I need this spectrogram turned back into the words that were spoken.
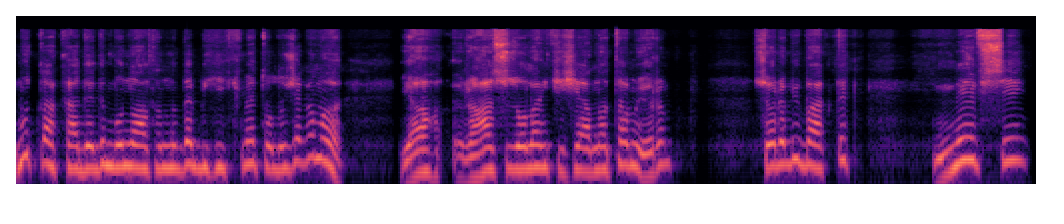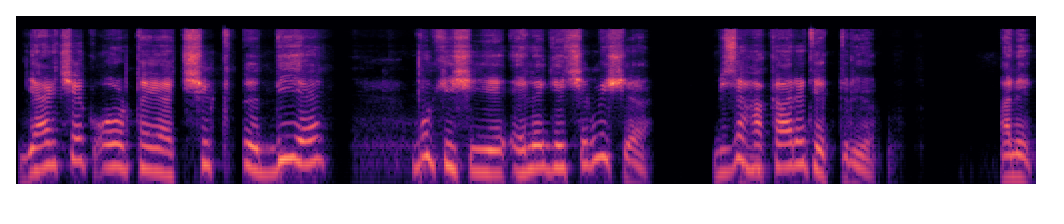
Mutlaka dedim bunun altında da bir hikmet olacak ama ya rahatsız olan kişiyi anlatamıyorum. Sonra bir baktık nefsi gerçek ortaya çıktı diye bu kişiyi ele geçirmiş ya bize hakaret ettiriyor. Hani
